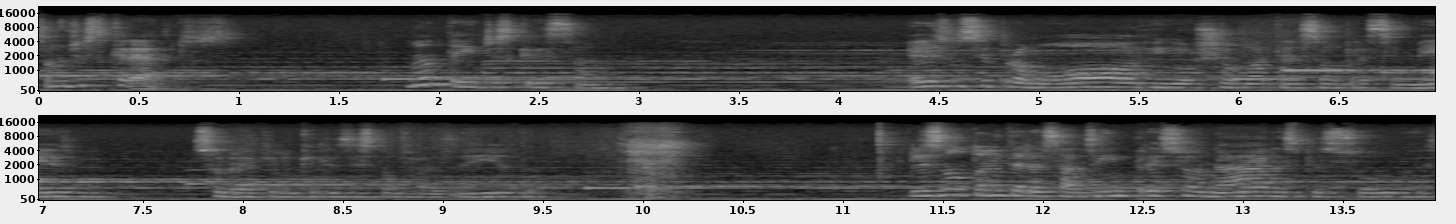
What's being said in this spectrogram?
são discretos, mantêm discrição. Eles não se promovem ou chamam atenção para si mesmos sobre aquilo que eles estão fazendo. Eles não estão interessados em impressionar as pessoas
